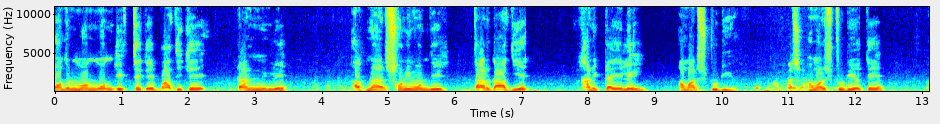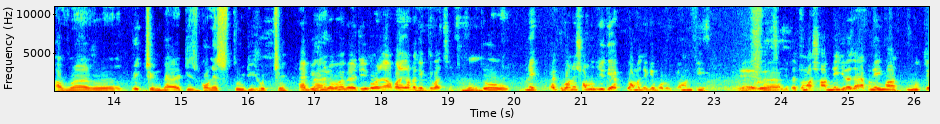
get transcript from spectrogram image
মদনমোহন মন্দির থেকে বাঁদিকে টান নিলে আপনার শনি মন্দির তার গা দিয়ে খানিকটা এলেই আমার স্টুডিও আচ্ছা। আমার স্টুডিওতে আপনার দেখছেন ভ্যারাইটিস গণেশ তৈরি হচ্ছে। হ্যাঁ বিভিন্ন রকমের ভ্যারাইটি গণেশ আমরা দেখতে পাচ্ছি। তো মানে একটু গণেশ সম্বন্ধে যদি একটু আমাদেরকে বলো কেমন কি হ্যাঁ। যেটা তোমার সামনে যেটা এখন এই মুহূর্তে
